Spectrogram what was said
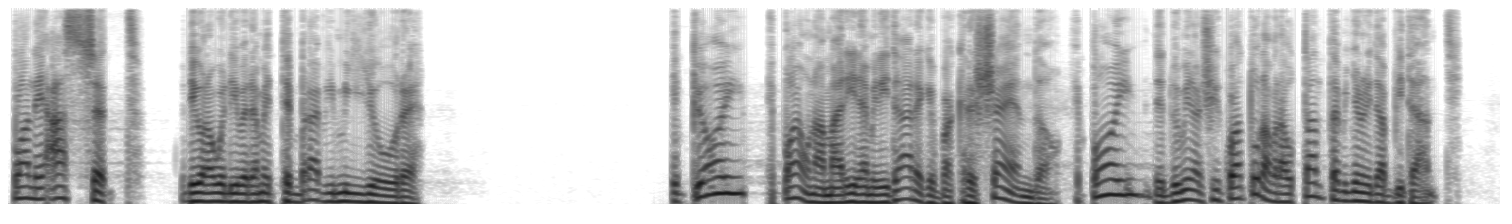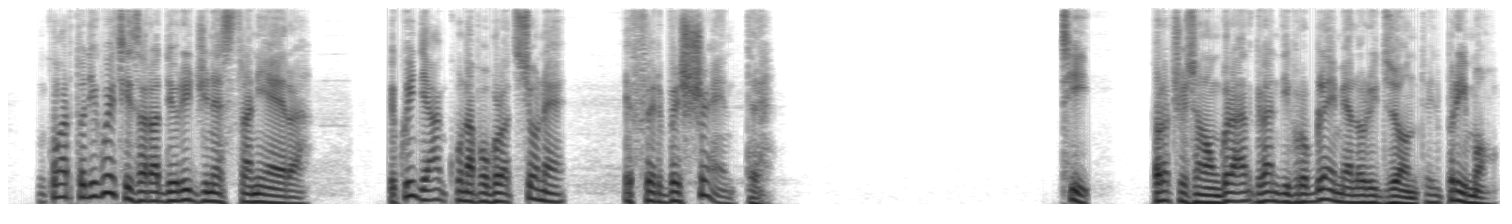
Quale asset, dicono quelli veramente bravi, migliore? E poi, e poi una marina militare che va crescendo. E poi nel 2051 avrà 80 milioni di abitanti. Un quarto di questi sarà di origine straniera e quindi anche una popolazione effervescente. Sì, però ci sono gra- grandi problemi all'orizzonte. Il primo,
